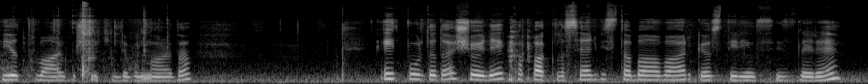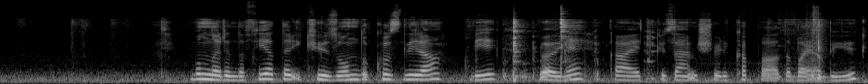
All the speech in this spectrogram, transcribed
fiyat var bu şekilde bunlarda. Evet burada da şöyle kapaklı servis tabağı var. Göstereyim sizlere. Bunların da fiyatları 219 lira. Bir böyle gayet güzelmiş. Şöyle kapağı da baya büyük.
